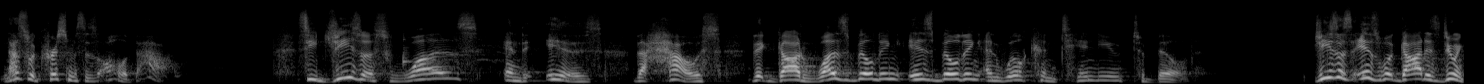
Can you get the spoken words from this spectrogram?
And that's what Christmas is all about. See, Jesus was and is the house that God was building, is building, and will continue to build. Jesus is what God is doing.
